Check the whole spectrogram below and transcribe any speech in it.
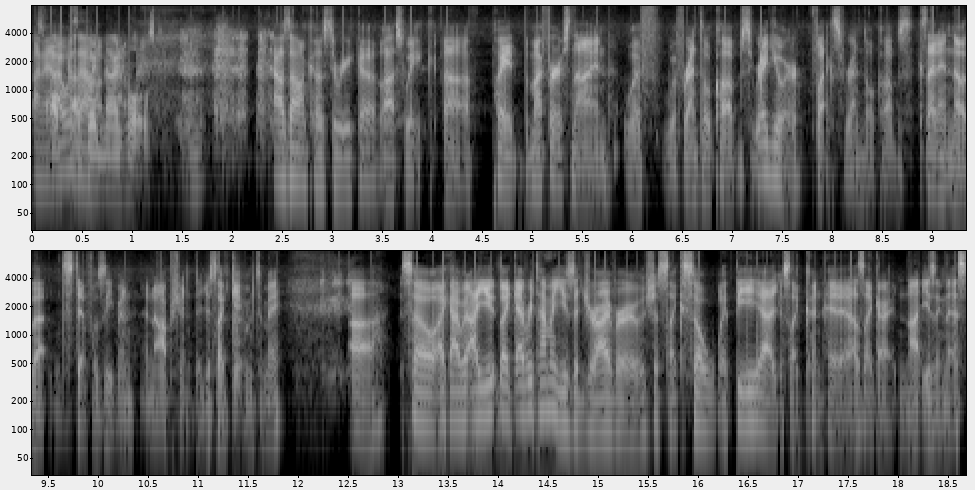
I past mean, week. I was I out. played nine holes. I was out in Costa Rica last week. Uh, played my first nine with with rental clubs, regular flex rental clubs, because I didn't know that stiff was even an option. They just like gave them to me. Uh, so like I would I u- like every time I used a driver, it was just like so whippy. I just like couldn't hit it. I was like, all right, not using this.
